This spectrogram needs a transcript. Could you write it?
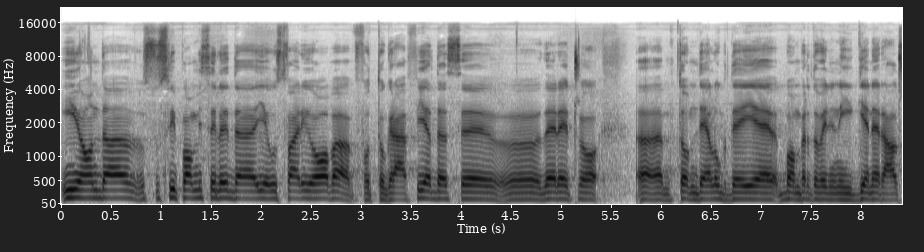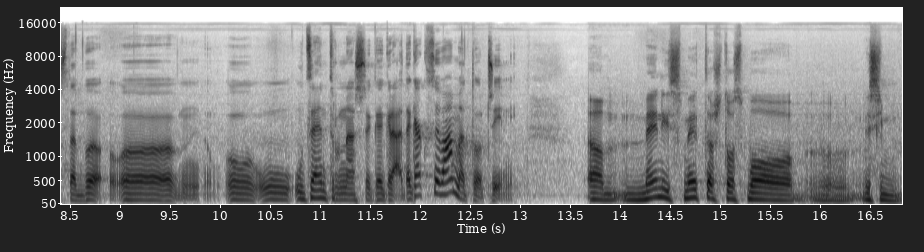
i onda su svi pomislili da je u stvari ova fotografija, da se, uh, da je reč o tom delu gde je bombardovani generalštab u, u, u centru našeg grada. Kako se vama to čini? Meni smeta što smo, mislim,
